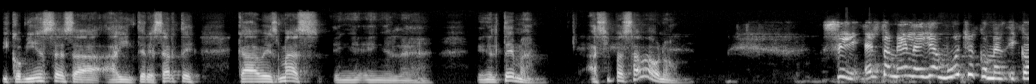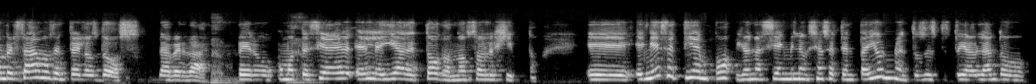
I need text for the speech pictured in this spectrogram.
y comienzas a, interesarte cada vez más en, en el eh, en el tema. ¿Así pasaba o no? Sí, él también leía mucho y, conversábamos entre los dos, la verdad. Pero como te decía, él, leía de todo, no solo Egipto. Eh, en ese tiempo, yo nací en 1971, entonces te estoy hablando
